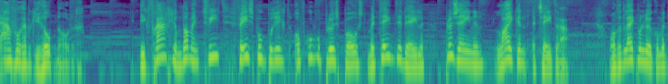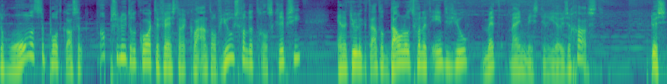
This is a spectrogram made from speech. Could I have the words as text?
Daarvoor heb ik je hulp nodig. Ik vraag je om dan mijn tweet, Facebook bericht of Google Plus post meteen te delen, plus enen, liken, etc. Want het lijkt me leuk om met de honderdste podcast een absoluut record te vestigen qua aantal views van de transcriptie en natuurlijk het aantal downloads van het interview met mijn mysterieuze gast. Dus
